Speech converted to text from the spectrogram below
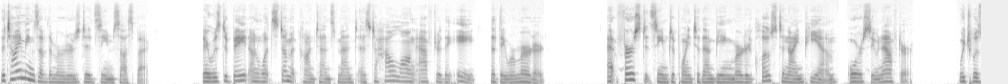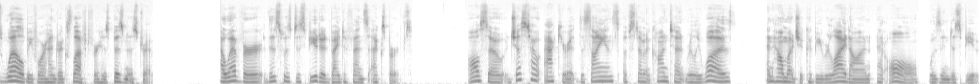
The timings of the murders did seem suspect. There was debate on what stomach contents meant as to how long after they ate that they were murdered. At first, it seemed to point to them being murdered close to 9 p.m. or soon after, which was well before Hendricks left for his business trip. However, this was disputed by defense experts. Also, just how accurate the science of stomach content really was and how much it could be relied on at all was in dispute.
